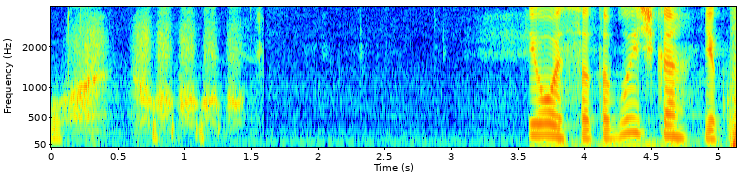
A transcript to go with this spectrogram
Ух. Ху-ху-ху. І ось ця табличка, яку.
